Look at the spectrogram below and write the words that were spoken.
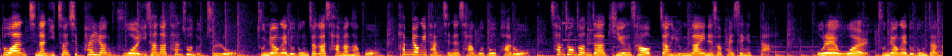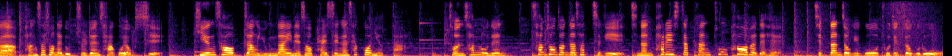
또한 지난 2018년 9월 이산화탄소 누출로 두 명의 노동자가 사망하고 한 명이 다치는 사고도 바로 삼성전자 기흥 사업장 6라인에서 발생했다. 올해 5월 두 명의 노동자가 방사선에 노출된 사고 역시 기흥 사업장 6라인에서 발생한 사건이었다. 전 삼로는 삼성전자 사측이 지난 8일 시작한 총 파업에 대해 집단적이고 조직적으로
